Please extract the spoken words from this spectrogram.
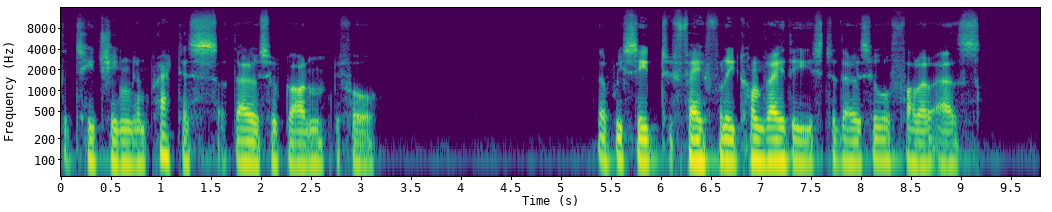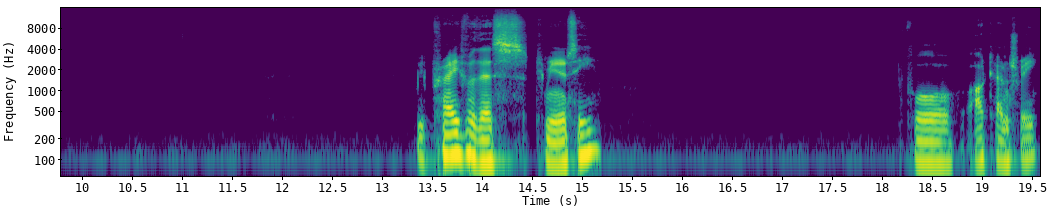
the teaching and practice of those who have gone before, that we seek to faithfully convey these to those who will follow us. We pray for this community, for our country,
